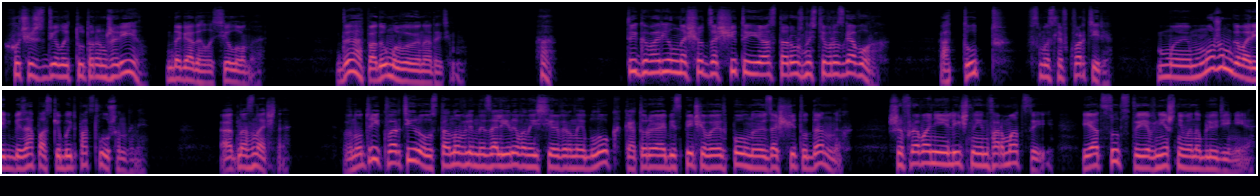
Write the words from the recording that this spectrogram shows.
«Хочешь сделать тут оранжерею?» — догадалась Илона. «Да, подумываю над этим». «Ха. Ты говорил насчет защиты и осторожности в разговорах. А тут, в смысле в квартире, мы можем говорить без опаски быть подслушанными?» «Однозначно. Внутри квартиры установлен изолированный серверный блок, который обеспечивает полную защиту данных, шифрование личной информации и отсутствие внешнего наблюдения.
